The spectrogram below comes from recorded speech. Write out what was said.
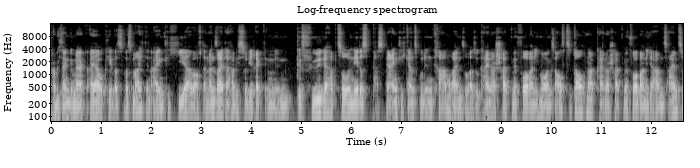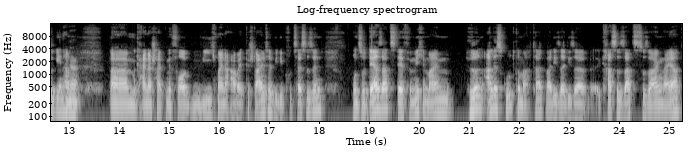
habe ich dann gemerkt, ah ja, okay, was, was mache ich denn eigentlich hier? Aber auf der anderen Seite habe ich so direkt im, im Gefühl gehabt, so, nee, das passt mir eigentlich ganz gut in den Kram rein. So. Also keiner schreibt mir vor, wann ich morgens aufzutauchen habe, keiner schreibt mir vor, wann ich abends heimzugehen habe. Ja. Ähm, keiner schreibt mir vor, wie ich meine Arbeit gestalte, wie die Prozesse sind. Und so der Satz, der für mich in meinem Hirn alles gut gemacht hat, war dieser, dieser krasse Satz zu sagen, naja,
